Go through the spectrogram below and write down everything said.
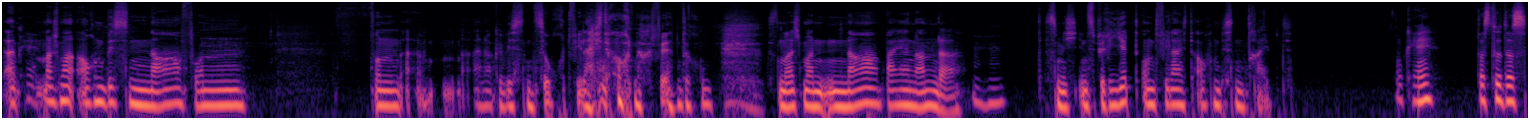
äh, Okay. manchmal auch ein bisschen nah von von ähm, einer gewissen Sucht, vielleicht auch nach Veränderung. Es ist manchmal nah beieinander, Mhm. das mich inspiriert und vielleicht auch ein bisschen treibt. Okay. Dass du das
